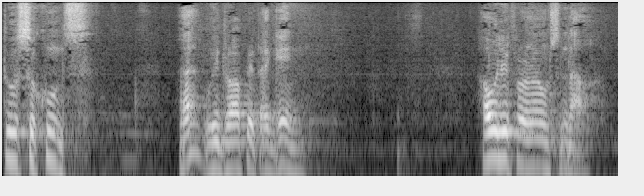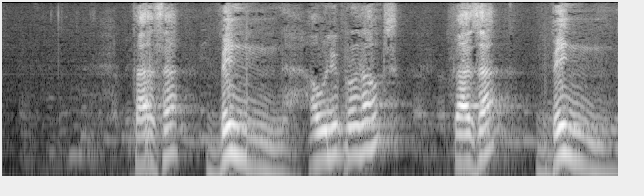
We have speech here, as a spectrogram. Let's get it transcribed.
Two sukuns. Huh? We drop it again. How will you pronounce now? Taza bin. How will you pronounce? Taza bin.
